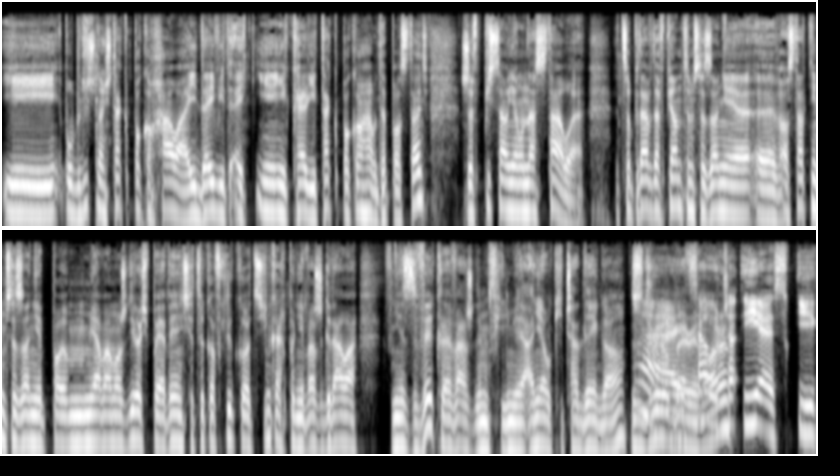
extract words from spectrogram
i publiczność tak pokochała i David e- i Kelly tak pokochał tę postać, że wpisał ją na stałe. Co prawda w piątym sezonie, e, w ostatnim sezonie po, miała możliwość pojawienia się tylko w kilku odcinkach, ponieważ grała w niezwykle ważnym filmie Aniołki Charlie'ego z Drew Ej, Barrymore. cały czas jest i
